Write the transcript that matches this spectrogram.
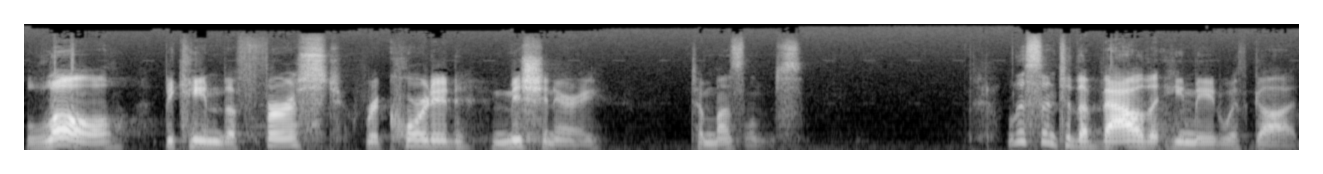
Lull became the first recorded missionary to Muslims. Listen to the vow that he made with God.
